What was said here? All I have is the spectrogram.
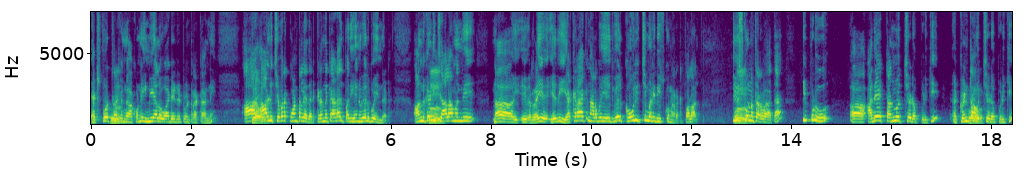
ఎక్స్పోర్ట్ రకం కాకుండా ఇండియాలో వాడేటటువంటి రకాన్ని ఆ వాళ్ళు చివరికి కొంటలేదట. క్రిందట ఏడాది పదిహేను వేలు పోయిందట. అందుకని చాలామంది నా రై ఏది ఎకరాకి నలభై ఐదు వేలు కౌలు ఇచ్చి మరీ తీసుకున్నారట పొలాలు. తీసుకున్న తర్వాత ఇప్పుడు అదే టన్ను వచ్చేటప్పటికి క్వింటా వచ్చేటప్పటికి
